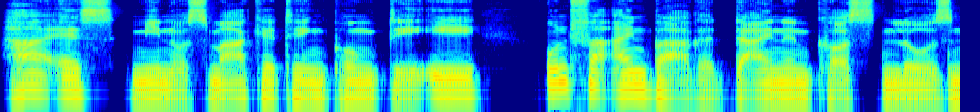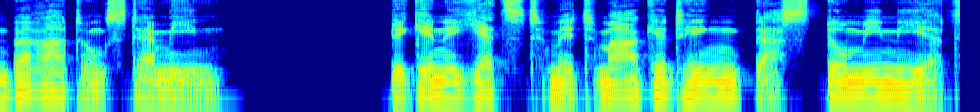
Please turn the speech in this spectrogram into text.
hs-marketing.de und vereinbare deinen kostenlosen Beratungstermin. Beginne jetzt mit Marketing, das dominiert.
